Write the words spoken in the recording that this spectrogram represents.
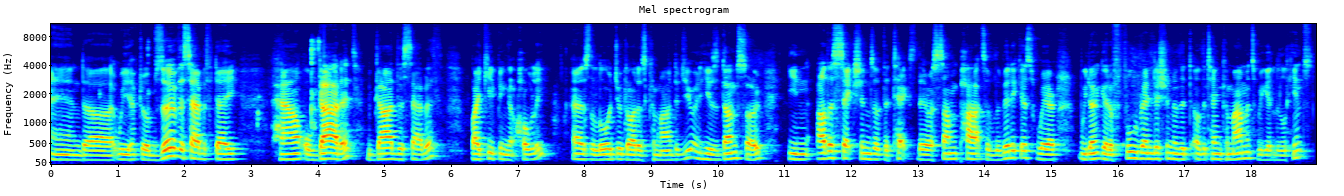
And uh, we have to observe the Sabbath day, how, or guard it, guard the Sabbath by keeping it holy, as the Lord your God has commanded you. And he has done so in other sections of the text. There are some parts of Leviticus where we don't get a full rendition of the, of the Ten Commandments, we get little hints.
